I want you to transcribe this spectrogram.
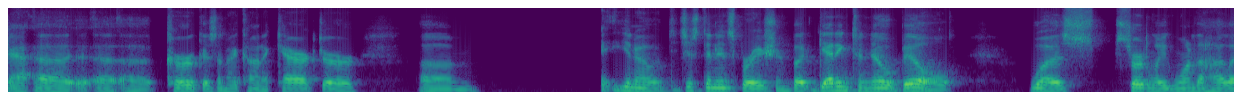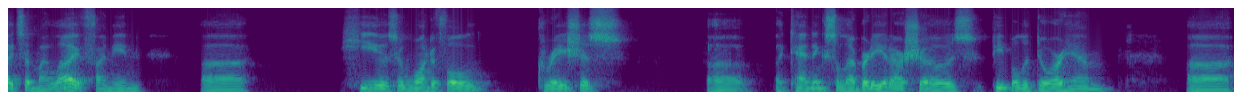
uh, uh, uh, Kirk as an iconic character. Um, you know, just an inspiration. But getting to know Bill was certainly one of the highlights of my life. I mean, uh, he is a wonderful, gracious, uh, attending celebrity at our shows. People adore him. Uh,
